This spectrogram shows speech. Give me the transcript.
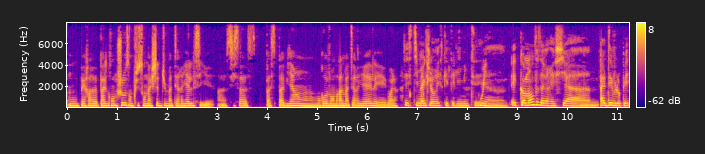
on perd pas grand chose. En plus, on achète du matériel si si ça passe pas bien, on revendra le matériel et voilà. J'estimais que le risque était limité. Oui. Euh. Et comment vous avez réussi à, à le développer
